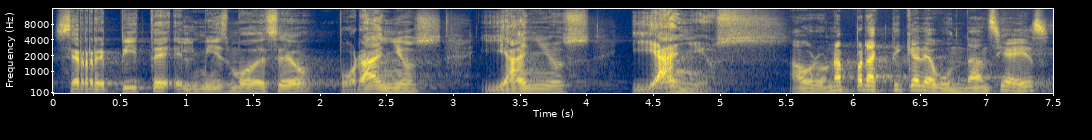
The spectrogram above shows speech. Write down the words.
se repite el mismo deseo por años y años y años. Ahora, una práctica de abundancia es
